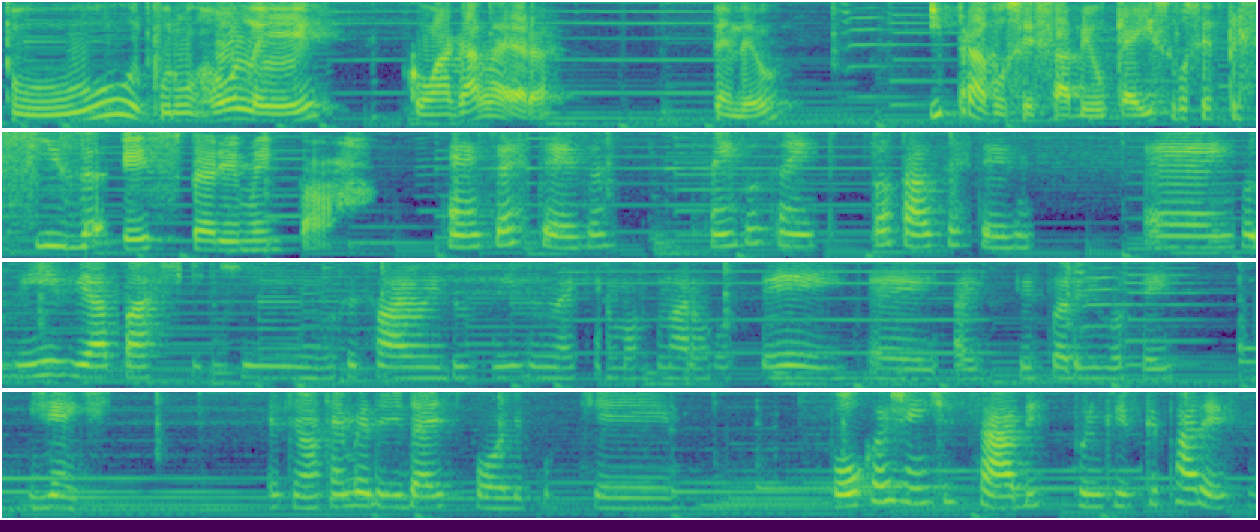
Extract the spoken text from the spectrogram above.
por, por um rolê com a galera. Entendeu? E para você saber o que é isso, você precisa experimentar. Com certeza. 100%. Total certeza. É, inclusive, a parte que vocês falaram aí dos livros, né, que emocionaram vocês, é, a his- a história de vocês. Gente, eu tenho até medo de dar spoiler, porque pouca gente sabe, por incrível que pareça.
